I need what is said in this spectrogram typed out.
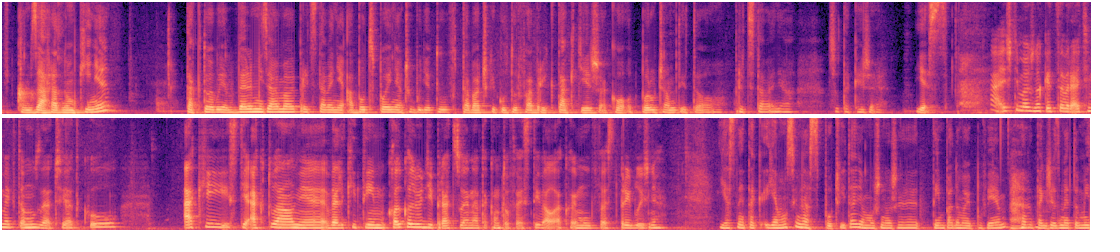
v tom záhradnom kine, tak to bude veľmi zaujímavé predstavenie a bod spojenia, čo bude tu v tabačke Kultúrfabrik, taktiež ako odporúčam tieto predstavenia. Sú také, že yes. A ešte možno, keď sa vrátime k tomu začiatku, aký ste aktuálne veľký tým, koľko ľudí pracuje na takomto festivale, ako je Moodfest približne? Jasné, tak ja musím nás počítať a možno, že tým pádom aj poviem. Takže sme to my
